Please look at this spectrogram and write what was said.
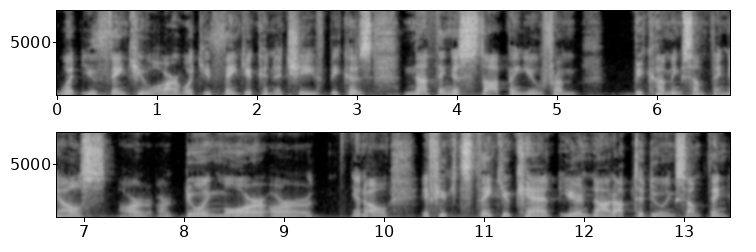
what you think you are, what you think you can achieve, because nothing is stopping you from becoming something else or, or doing more or you know if you think you can't you're not up to doing something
